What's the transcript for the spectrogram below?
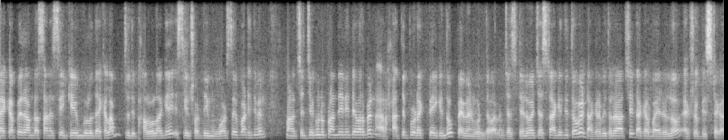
মেকআপের আমরা সানস্ক্রিন ক্রিমগুলো দেখালাম। যদি ভালো লাগে স্ক্রিনশট দিয়ে হোয়াটসঅ্যাপে পাঠিয়ে দেবেন। মানুষের যে কোনো প্রান্তে নিতে পারবেন। আর হাতে প্রোডাক্ট পেয়ে কিন্তু পেমেন্ট করতে পারবেন। জাস্ট ডেলিভারি চার্জটা আগে দিতে হবে। ঢাকার ভিতরে আছে, ঢাকার বাইরে হলো একশো বিশ টাকা।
